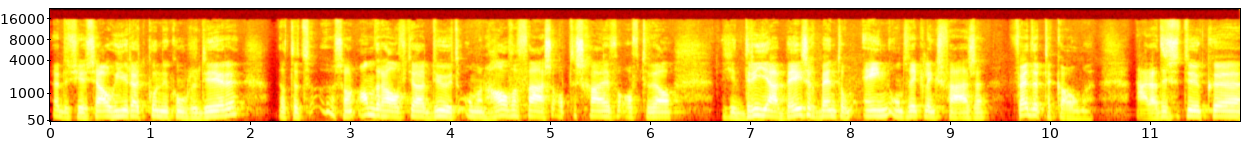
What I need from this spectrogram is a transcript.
Dus je zou hieruit kunnen concluderen dat het zo'n anderhalf jaar duurt om een halve fase op te schuiven. Oftewel dat je drie jaar bezig bent om één ontwikkelingsfase verder te komen. Nou, dat is natuurlijk uh,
